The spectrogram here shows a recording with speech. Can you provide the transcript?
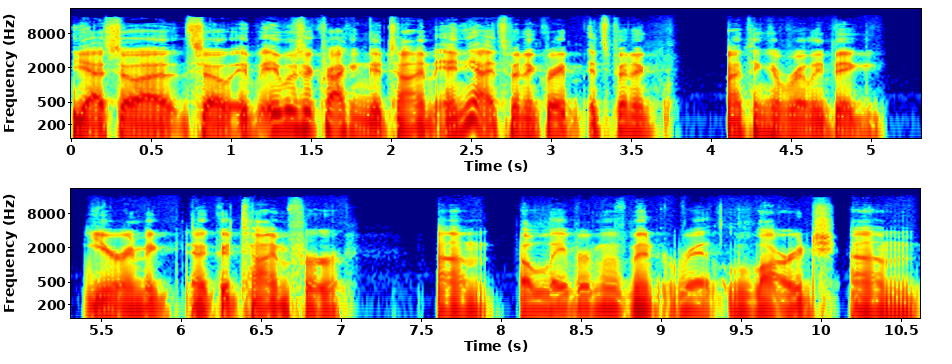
yeah. So, uh, so it, it was a cracking good time, and yeah, it's been a great. It's been a, I think, a really big year and big a good time for um, the labor movement writ large. Um,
